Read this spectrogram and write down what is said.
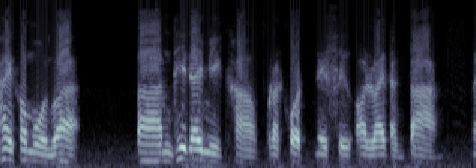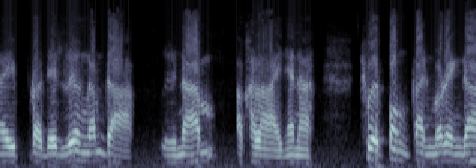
ให้ข้อมูลว่า ตามที่ได้มีข่าวปรากฏในสื่อออนไลน์ต่างๆ ในประเด็นเรื่องน้ำด่างหรือน้ำอะคาไลเนี่ยนะ ช่วยป้องกันมะเร็งได้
